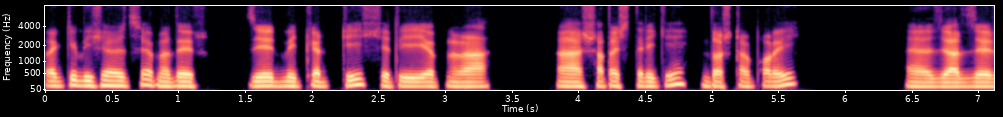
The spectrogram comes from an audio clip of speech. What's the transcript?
আরেকটি বিষয় হচ্ছে আপনাদের যে এডমিট কার্ডটি সেটি আপনারা ২৭ তারিখে দশটার পরেই যার, যার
